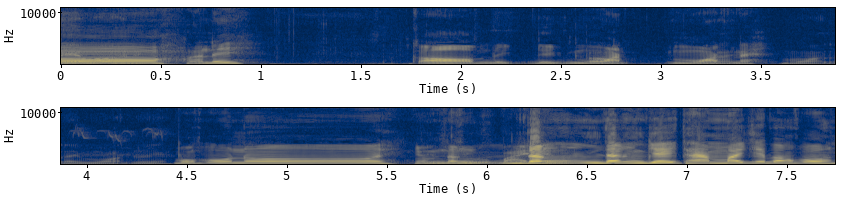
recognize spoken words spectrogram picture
វាមកអានេះក្អមដូចដូចមាត់មាត់ណាមាត់ហើយមាត់វាបងប្អូនអើយខ្ញុំមិនដឹងជួបបាយមិនដឹងហ្នឹងមិនដឹងនិយាយថាម៉េចទេបងប្អូន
